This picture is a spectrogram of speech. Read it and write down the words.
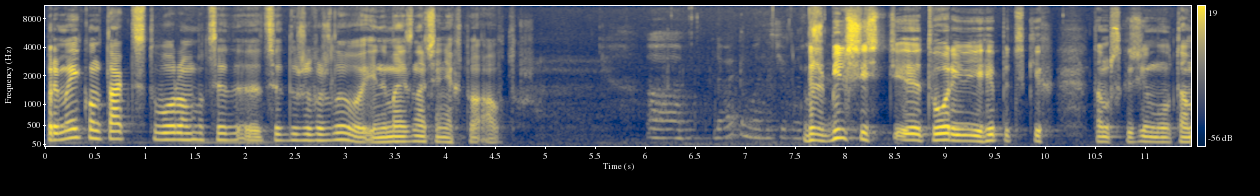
прямий контакт з твором це, це дуже важливо і не має значення, хто автор. Давайте ми зачіпимо. Більшість е, творів єгипетських, там, скажімо, там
